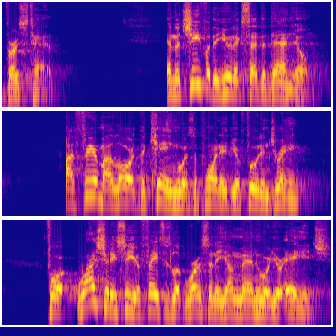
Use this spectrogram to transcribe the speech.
Verse 10. And the chief of the eunuchs said to Daniel, I fear my lord the king who has appointed your food and drink. For why should he see your faces look worse than the young men who are your age?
